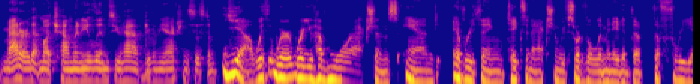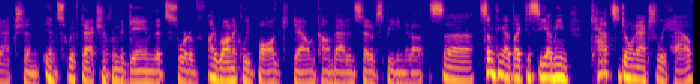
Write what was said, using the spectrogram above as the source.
matter that much how many limbs you have given the action system. Yeah, with where where you have more actions and everything takes an action, we've sort of eliminated the the free action and swift action from the game that's sort of ironically bogged down combat instead of speeding it up. It's uh, something I'd like to see. I mean, cats don't actually have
